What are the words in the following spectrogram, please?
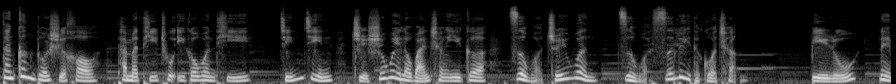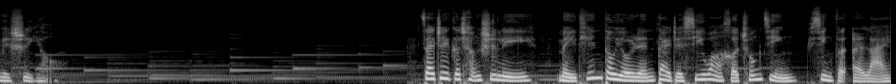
但更多时候，他们提出一个问题，仅仅只是为了完成一个自我追问、自我思虑的过程。比如那位室友，在这个城市里，每天都有人带着希望和憧憬兴奋而来，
